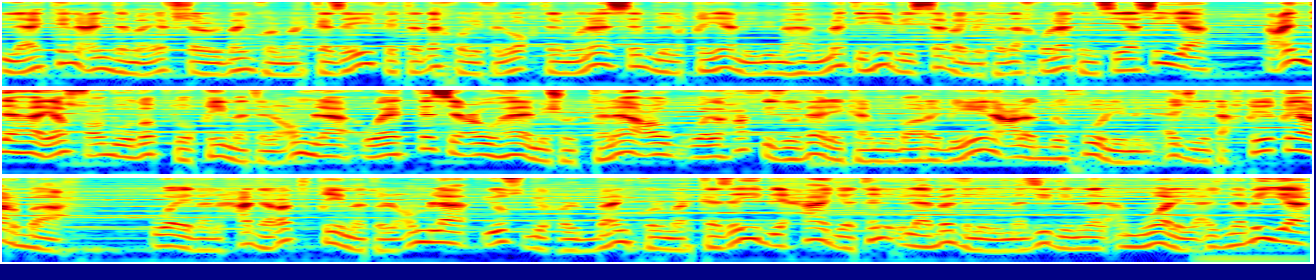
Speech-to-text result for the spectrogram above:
لكن عندما يفشل البنك المركزي في التدخل في الوقت المناسب للقيام بمهمته بسبب تدخلات سياسية عندها يصعب ضبط قيمة العملة ويتسع هامش التلاعب ويحفز ذلك المضاربين على الدخول من أجل تحقيق أرباح. وإذا انحدرت قيمة العملة يصبح البنك المركزي بحاجة إلى بذل المزيد من الأموال الأجنبية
